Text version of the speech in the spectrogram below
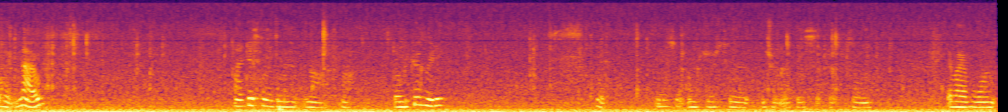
Okay, now... I just want to come in... No, no. Don't be too greedy. Yeah. I'm just, I'm just gonna try and make this separate, so... If I have one...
